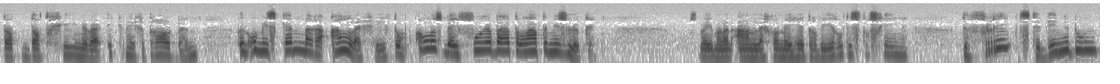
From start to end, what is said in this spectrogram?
dat datgene waar ik mee getrouwd ben... een onmiskenbare aanleg heeft om alles bij voorbaat te laten mislukken. Dat is nou eenmaal een aanleg waarmee hij ter wereld is verschenen. De vreemdste dingen doen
